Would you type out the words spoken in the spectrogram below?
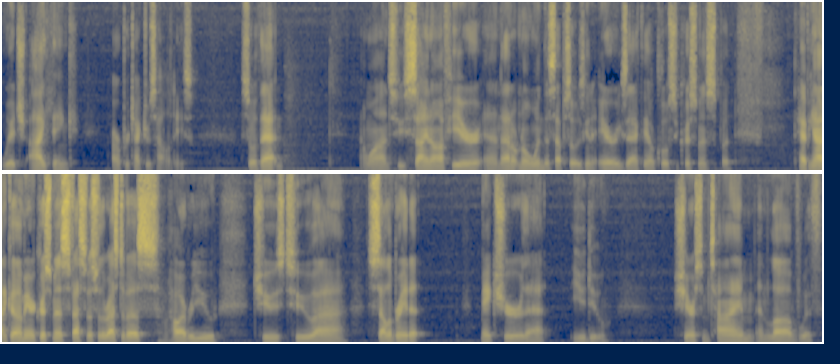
which I think are protectors' holidays. So, with that, I want to sign off here. And I don't know when this episode is going to air exactly, how close to Christmas, but happy Hanukkah, Merry Christmas, Festivus for the rest of us, however you choose to uh, celebrate it. Make sure that you do. Share some time and love with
